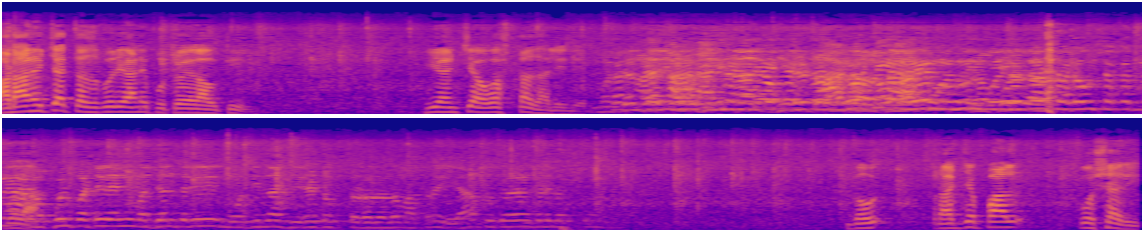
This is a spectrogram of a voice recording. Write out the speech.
अडाणीच्या तसबरी आणि पुतळे लावतील ही यांची अवस्था झालेली आहे. गौ राज्यपाल कोश्यारी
